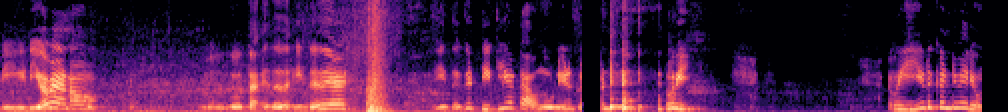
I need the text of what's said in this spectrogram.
വീഡിയോ വേണോ? ഇത് ഇത് ഇത് കിട്ടിയിട്ടില്ല കേട്ടോ. ഒന്നുകൂടി എടുക്കണ്ട്. റീ റീ എടുക്കേണ്ടി വരും.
